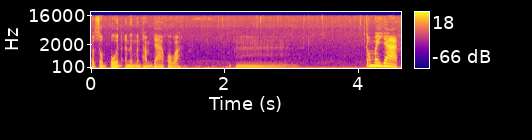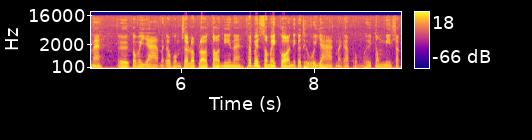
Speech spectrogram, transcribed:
ผสมปูนอันนึงมันทำยากปะวะอืมก็ไม่ยากนะเออก็ไม่ยากนะครับผมสำหรับเราตอนนี้นะถ้าเป็นสมัยก่อนนี่ก็ถือว่ายากนะครับผมเฮ้ยต้องมีสัก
